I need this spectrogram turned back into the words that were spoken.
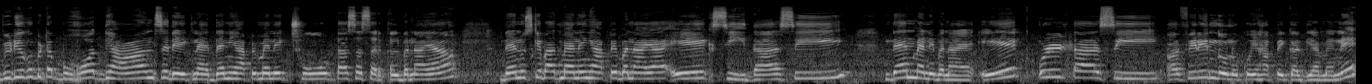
वीडियो को बेटा बहुत ध्यान से देखना है। देन यहाँ पे मैंने एक छोटा सा सर्कल बनाया। देन उसके बाद मैंने यहाँ पे बनाया एक सीधा सी। देन मैंने बनाया एक उल्टा सी। और फिर इन दोनों को यहाँ पे कर दिया मैंने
